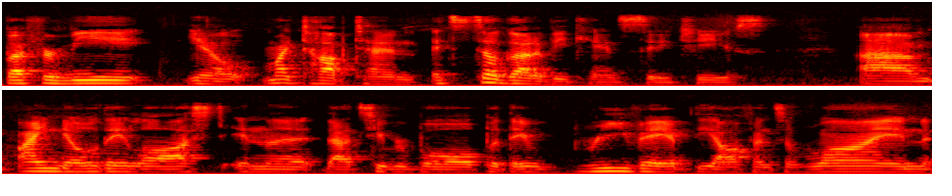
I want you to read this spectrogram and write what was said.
But for me, you know, my top ten, it's still got to be Kansas City Chiefs. Um, I know they lost in the that Super Bowl, but they revamped the offensive line.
